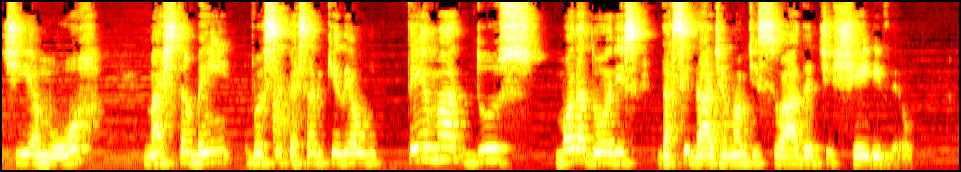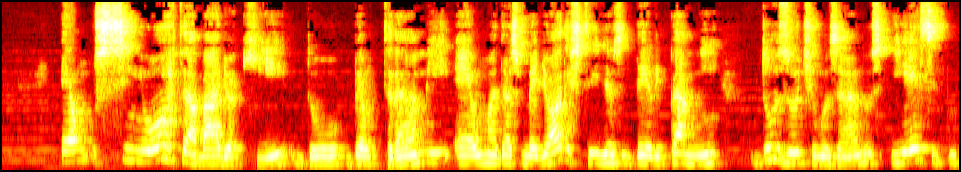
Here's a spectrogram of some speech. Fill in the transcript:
de amor, mas também você percebe que ele é um tema dos moradores da cidade amaldiçoada de Shadyville. É um senhor trabalho aqui do Beltrame, é uma das melhores trilhas dele para mim, dos últimos anos e esse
